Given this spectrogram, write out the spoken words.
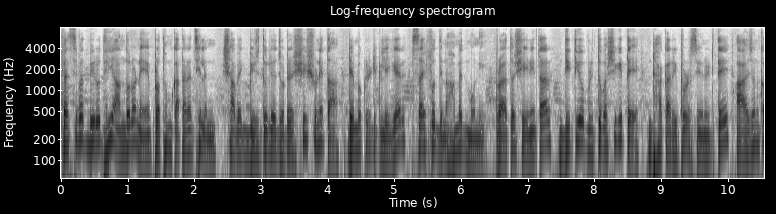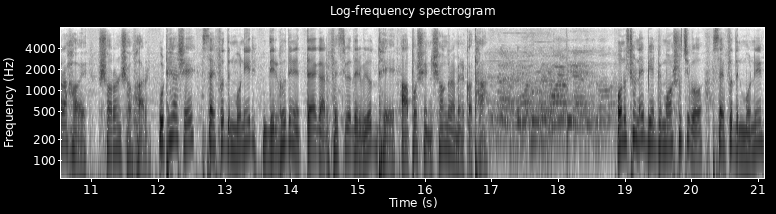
ফ্যাসিবাদ বিরোধী আন্দোলনে প্রথম কাতারে ছিলেন সাবেক বিশ দলীয় জোটের শীর্ষ নেতা ডেমোক্রেটিক লীগের সাইফুদ্দিন আহমেদ মনি। প্রয়াত সেই নেতার দ্বিতীয় মৃত্যুবার্ষিকীতে ঢাকা রিপোর্টার্স ইউনিটিতে আয়োজন করা হয় স্মরণ সভার। উঠে আসে সাইফুদ্দিন মনির দীর্ঘদিনের ত্যাগ আর ফ্যাসিবাদের বিরুদ্ধে আপোষহীন সংগ্রামের কথা। অনুষ্ঠানে বিএনপি মহাসচিব সাইফুদ্দিন মনির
